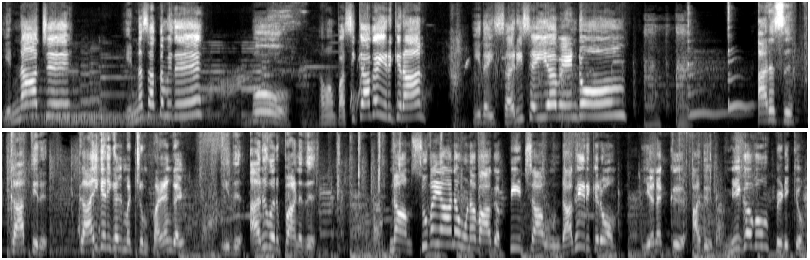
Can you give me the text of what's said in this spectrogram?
என்ன ஆச்சு என்ன சத்தம் இது? ஓ அவன் பசிக்காக இருக்கிறான். இதை சரி செய்ய வேண்டும். அரசு காத்திரு. காய்கறிகள் மற்றும் பழங்கள். இது அருவருப்பானது. நாம் சுவையான உணவாக பீட்சா உண்டாக இருக்கிறோம். எனக்கு அது மிகவும் பிடிக்கும்.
